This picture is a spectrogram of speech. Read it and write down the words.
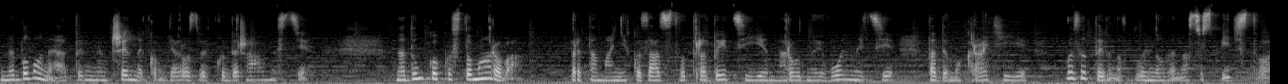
не було негативним чинником для розвитку державності. На думку Костомарова, притаманні козацтву традиції народної вольниці та демократії позитивно вплинули на суспільство.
